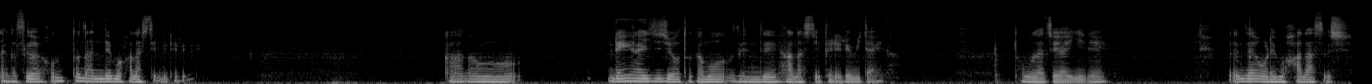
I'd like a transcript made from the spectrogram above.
なんかすごいほんと何でも話してくれる。あの恋愛事情とかも全然話してくれるみたいな。友達がいいね。全然俺も話すし、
